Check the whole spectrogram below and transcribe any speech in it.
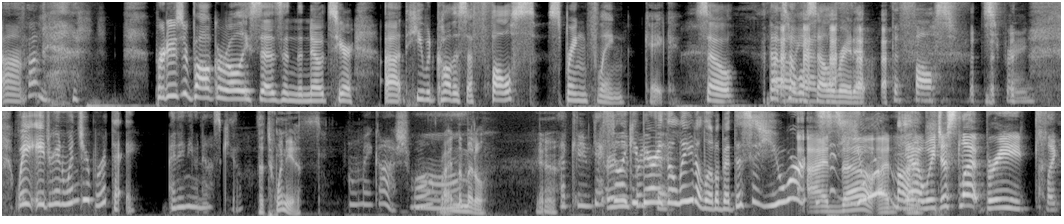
Fun. Producer Paul Caroli says in the notes here, uh, he would call this a false spring fling cake. So that's Oh, how we'll oh, yeah. celebrate it. the false spring. Wait, Adrian, when's your birthday? I didn't even ask you. The twentieth, Oh my gosh. Well, right in the middle. Yeah. Happy I feel like you buried the lead a little bit. This is your. I is know, your I- month. Yeah, we just let Bree like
